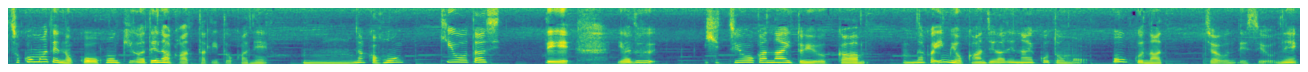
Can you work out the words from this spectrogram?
そこまでのこう本気が出なかったりとかねうんなんか本気を出してやる必要がないというかなんか意味を感じられないことも多くなっちゃうんですよね。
